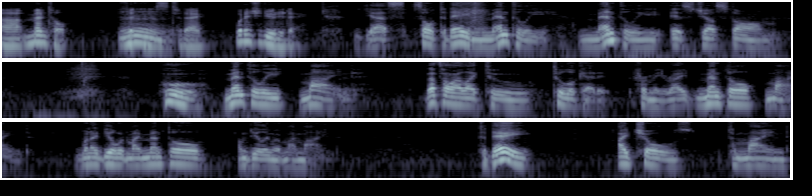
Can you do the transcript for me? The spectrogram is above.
uh, mental Mm. fitness today? What did you do today? Yes. So today mentally, mentally is just um who mentally mind. That's how I like to to look at it for me, right? Mental mind. When I deal with my mental, I'm dealing with my mind. Today I chose to mind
